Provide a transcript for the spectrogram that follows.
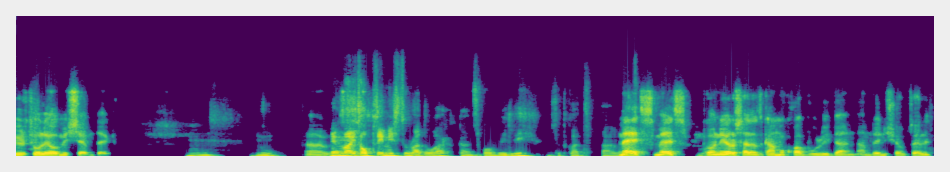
ვირტუალური ომის შემდეგ. ნუ მე მაით ოპტიმისტურად ვარ განწყობილი, ასე ვთქვათ. მეც, მეც მგონია რომ სადაც გამოქვაბულიდან ამდენი შევძელით,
